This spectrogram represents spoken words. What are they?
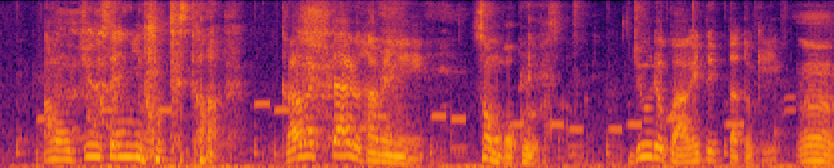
あの宇宙船に乗ってさ体鍛えるために孫悟空がさ重力を上げてった時うん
